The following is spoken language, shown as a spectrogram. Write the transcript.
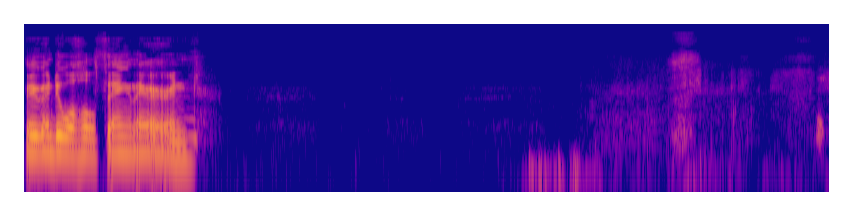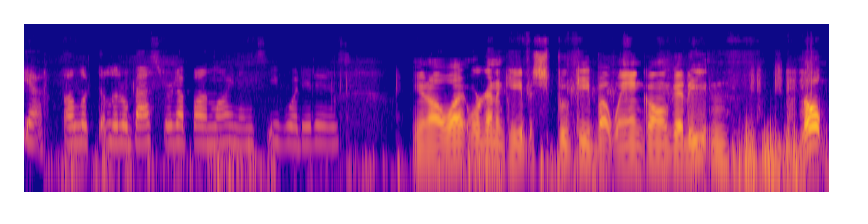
We were gonna do a whole thing there and But yeah, I'll look the little bastard up online and see what it is. You know what? We're gonna keep it spooky, but we ain't gonna get eaten. Nope.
